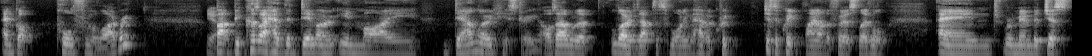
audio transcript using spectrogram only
and got pulled from the library. Yeah. But because I had the demo in my download history, I was able to load it up this morning and have a quick, just a quick play on the first level, and remember just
